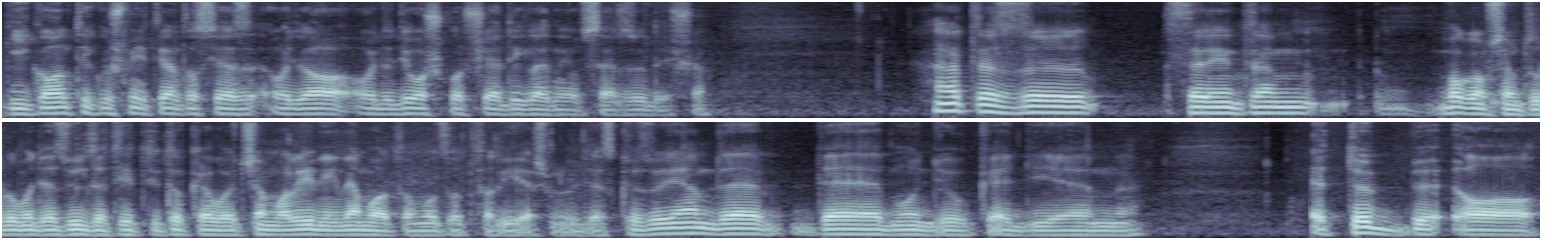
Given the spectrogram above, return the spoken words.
gigantikus, mit jelent az, hogy, ez, hogy, a, hogy a gyorskocsi eddig legnagyobb szerződése? Hát ez Szerintem magam sem tudom, hogy ez üzleti titok-e vagy sem, a Lining nem alkalmazott fel ilyesmi, hogy ezt közöljem, de, de mondjuk egy ilyen egy több a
